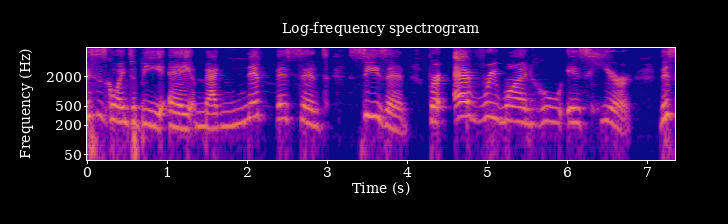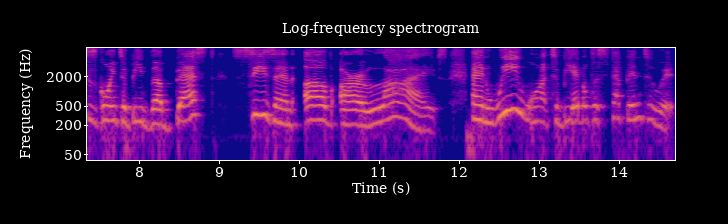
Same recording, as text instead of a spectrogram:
This is going to be a magnificent season for everyone who is here. This is going to be the best season of our lives. And we want to be able to step into it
